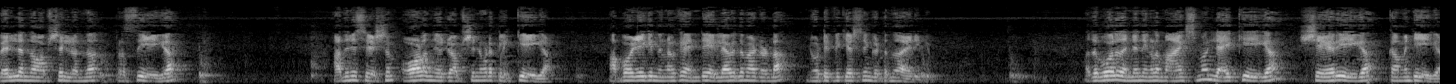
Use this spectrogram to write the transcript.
ബെൽ എന്ന ഓപ്ഷനിൽ ഒന്ന് പ്രസ് ചെയ്യുക. അതിനുശേഷം ഓൾ എന്നൊരു ഓപ്ഷനും കൂടെ ക്ലിക്ക് ചെയ്യുക. അപ്പോഴേക്കും നിങ്ങൾക്ക് എന്റെ എല്ലാവിധമായിട്ടുള്ള നോട്ടിഫിക്കേഷൻ കിട്ടുന്നതായിരിക്കും. അതുപോലെ തന്നെ നിങ്ങൾ മാക്സിമം ലൈക്ക് ചെയ്യുക ഷെയർ ചെയ്യുക കമന്റ് ചെയ്യുക.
